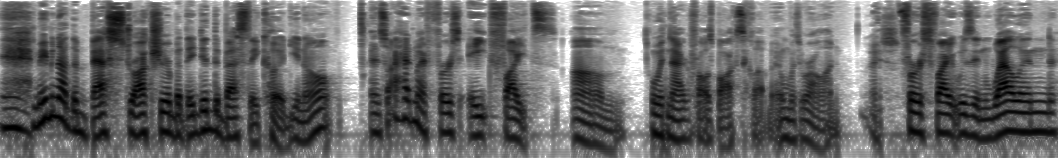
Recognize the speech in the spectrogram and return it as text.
eh, maybe not the best structure, but they did the best they could, you know? And so I had my first eight fights um, with Niagara Falls Box Club and with Ron. Nice. First fight was in Welland,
